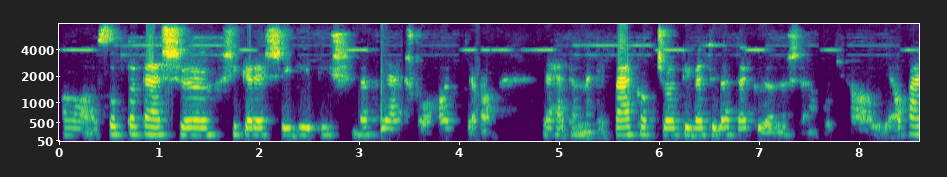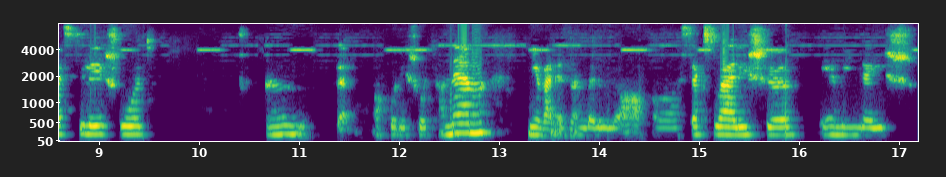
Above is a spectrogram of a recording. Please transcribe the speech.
a szoptatás sikerességét is befolyásolhatja, lehet ennek egy párkapcsolati vetülete, különösen, hogyha ugye apászülés volt, de akkor is, hogyha nem. Nyilván ezen belül a, a szexuális élményre is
